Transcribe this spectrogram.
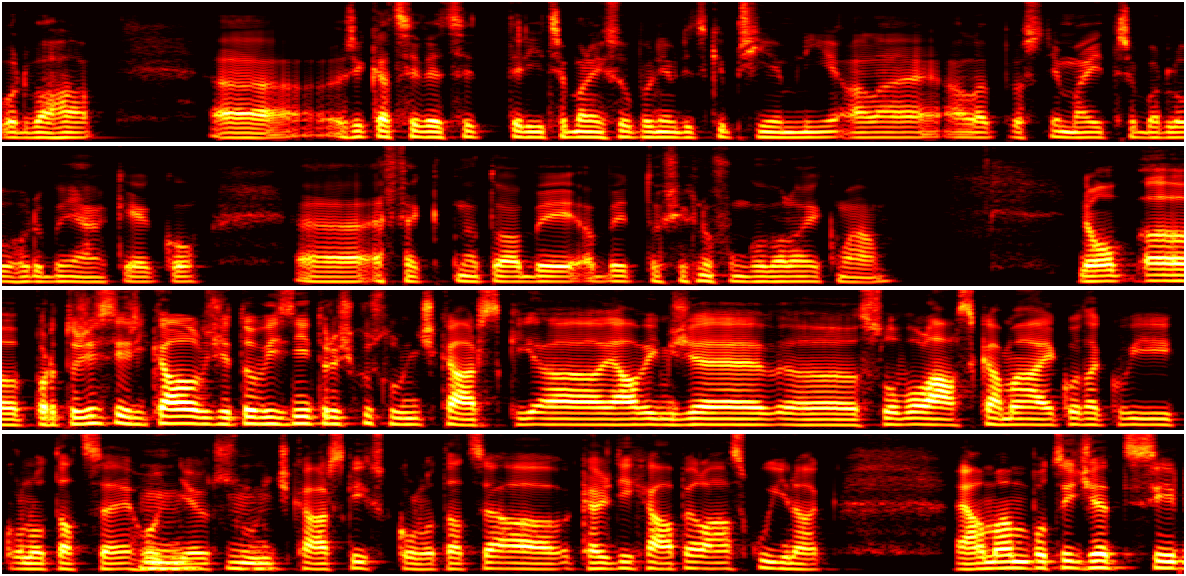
odvaha, uh, říkat si věci, které třeba nejsou plně vždycky příjemné, ale, ale prostě mají třeba dlouhodobě nějaký jako efekt na to, aby, aby to všechno fungovalo, jak má. No, uh, protože jsi říkal, že to vyzní trošku sluníčkářsky a já vím, že uh, slovo láska má jako takový konotace, hodně Hmm, hmm, hmm. sluníčkářských konotace a každý chápe lásku jinak. Já mám pocit, že si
